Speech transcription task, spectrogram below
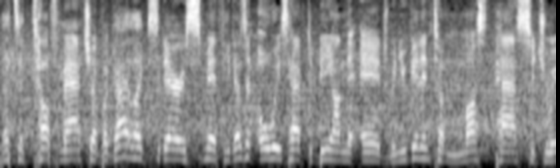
That's a tough matchup. A guy like Za'Darius Smith, he doesn't always have to be on the edge. When you get into must-pass situations,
